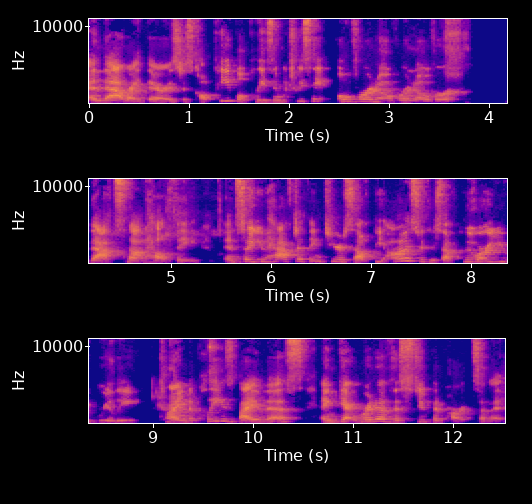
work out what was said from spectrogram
And that right there is just called people pleasing, which we say over and over and over. That's not healthy. And so you have to think to yourself, be honest with yourself. Who are you really trying to please by this? And get rid of the stupid parts of it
